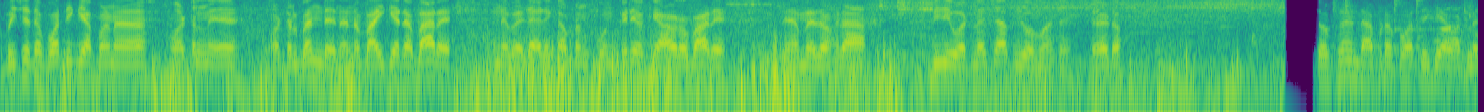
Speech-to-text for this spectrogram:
ઓફિસે તો પહોંચી ગયા, પણ હોટલને, હોટલ બંધ ને, અને બાઈક ગયા બારે. અને ભાઈ ડાયરેક્ટ આપણને ફોન કર્યો કે આવરો બારે. ને અમે તો બીજી હોટલે ચા પીવા માટે રેડો. તો ફ્રેન્ડ આપણે પહોંચી ગયા હોટલે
